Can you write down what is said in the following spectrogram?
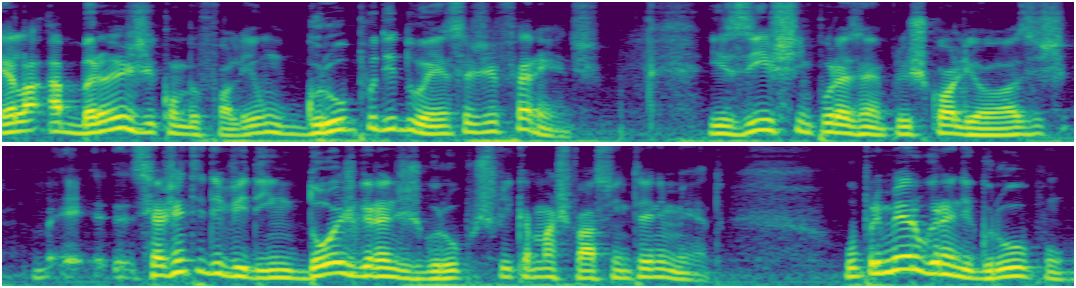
ela abrange, como eu falei, um grupo de doenças diferentes. Existem, por exemplo, escolioses. Se a gente dividir em dois grandes grupos, fica mais fácil o entendimento. O primeiro grande grupo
